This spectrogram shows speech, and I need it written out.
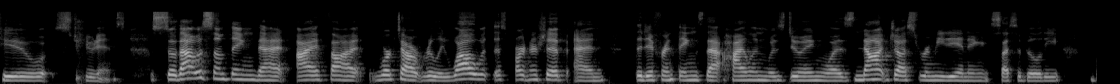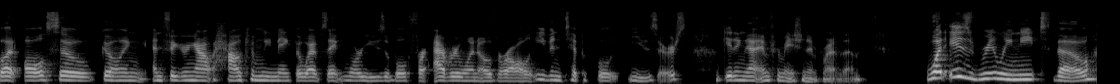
to students. So that was something that I thought worked out really well with this partnership and the different things that Highland was doing was not just remediating accessibility but also going and figuring out how can we make the website more usable for everyone overall, even typical users, getting that information in front of them. What is really neat though,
